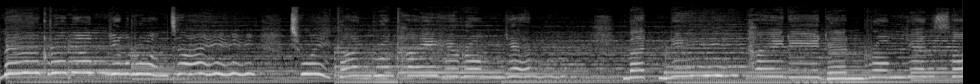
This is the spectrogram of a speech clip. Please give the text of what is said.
แม้กระนั้นยังรวมใจ ช่วยกันรวมไทยให้ร่มเย็น บัดนี้ ร่ม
